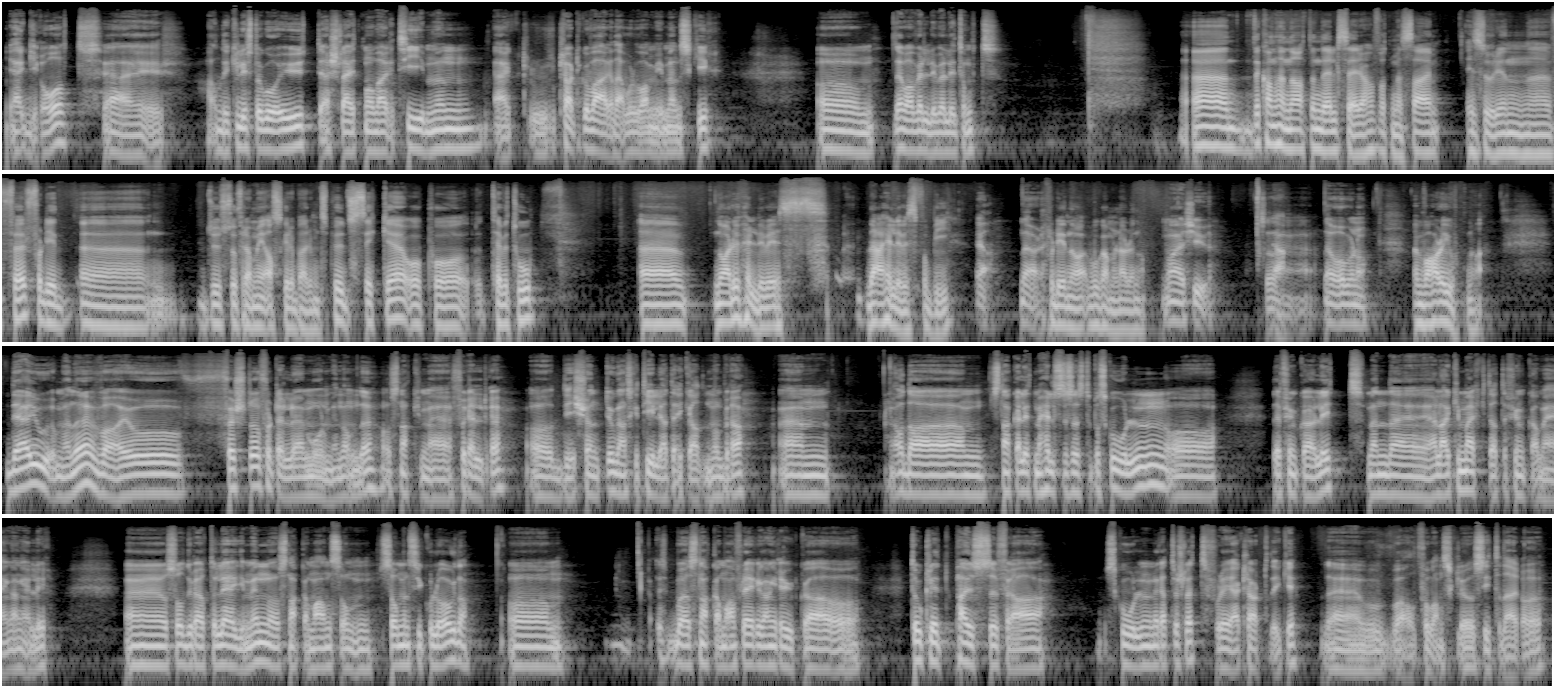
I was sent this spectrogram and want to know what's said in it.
Jeg gråt. Jeg hadde ikke lyst til å gå ut. Jeg sleit med å være i timen. Jeg klarte ikke å være der hvor det var mye mennesker. Og det var veldig, veldig tungt. Eh, Det kan hende at en del seere har fått med seg historien eh, før, fordi eh, du sto fram i Asker og Bærums Budstikke og på TV 2. Nå er du heldigvis Det er heldigvis forbi. Ja, det er det. Fordi nå, Hvor gammel er du nå? Nå er jeg 20, så Ja. det er over nå. Men hva har du gjort med deg? Det jeg gjorde med det, var jo først å fortelle moren min om det og snakke med foreldre. Og de skjønte jo ganske tidlig at jeg ikke hadde noe bra. Um, og da snakka jeg litt med helsesøster på skolen, og det funka jo litt. Men det, jeg la ikke merke til at det funka med en gang heller. Uh, og så dro jeg opp til legen min og snakka med han som, som en psykolog. da. Og bare snakka med han flere ganger i uka og tok litt pause fra skolen, rett og slett, fordi jeg klarte det ikke. Det var altfor vanskelig å sitte der og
